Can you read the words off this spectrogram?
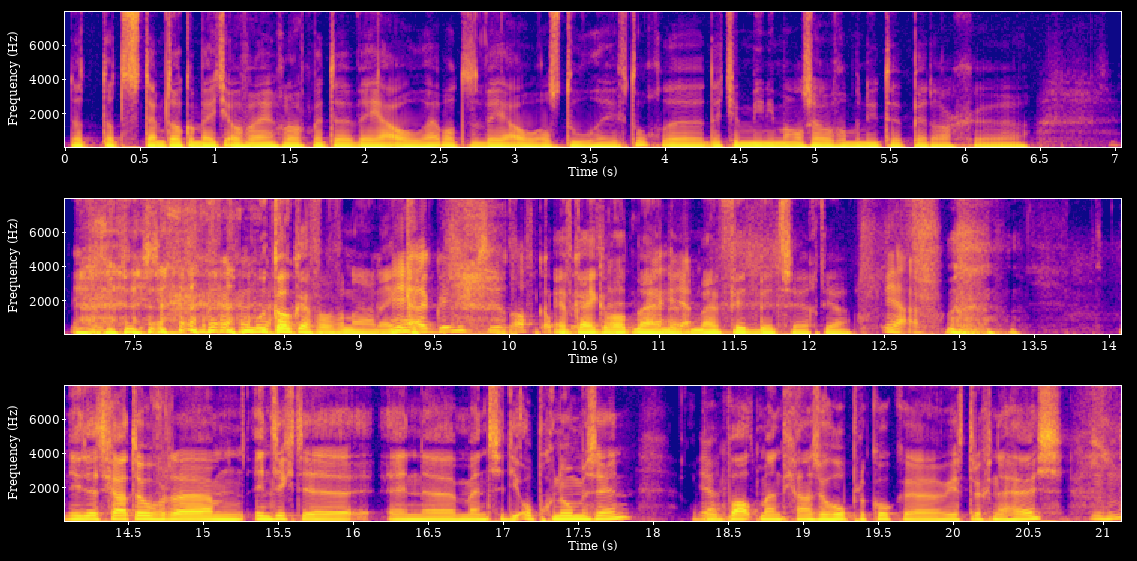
dat, dat stemt ook een beetje overeen geloof ik met de WHO, hè, wat het WHO als doel heeft, toch? Eh, dat je minimaal zoveel minuten per dag... eh, Moet ik ook even over nadenken. Ja, ik weet niet precies wat afkappen even kijken wat mijn, ja. mijn Fitbit zegt, ja. ja. Nee, dit gaat over ehm, inzichten in eh, mensen die opgenomen zijn. Op een bepaald moment gaan ze hopelijk ook eh, weer terug naar huis. Mhm.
